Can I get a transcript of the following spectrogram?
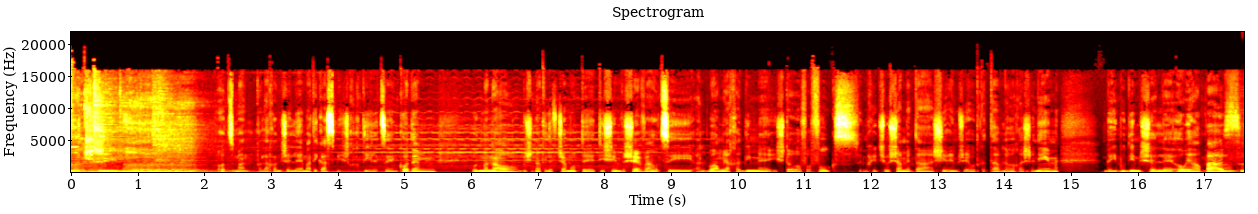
מגשימה. עוד זמן, הלחן של אה, מתי כספי, שכחתי לציין קודם. אהוד מנור בשנת 1997 הוציא אלבום יחד עם אה, אשתו עופרה פוקס, הם חידשו שם את השירים שאהוד כתב לאורך השנים בעיבודים של אה, אורי הרפז.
